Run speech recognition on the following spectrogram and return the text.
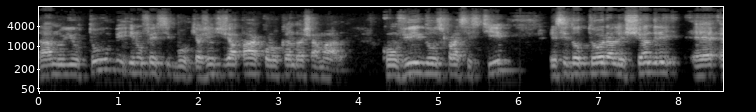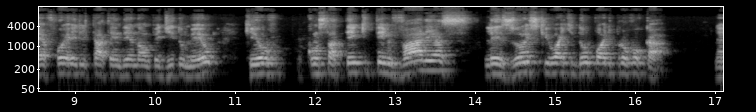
tá? No YouTube e no Facebook. A gente já está colocando a chamada. Convido-os para assistir esse doutor Alexandre é, é, foi, ele está atendendo a um pedido meu que eu constatei que tem várias lesões que o Aikido pode provocar. Né?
